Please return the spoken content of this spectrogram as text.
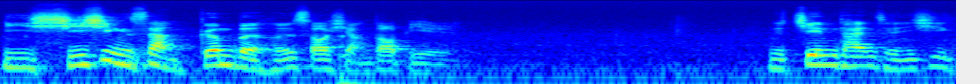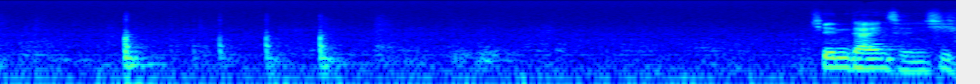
你习性上根本很少想到别人，你兼贪成性，兼贪成性，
